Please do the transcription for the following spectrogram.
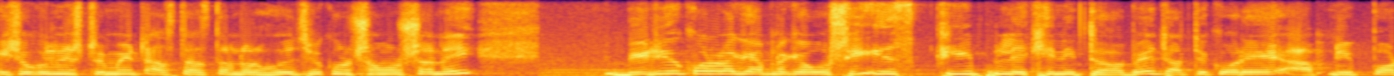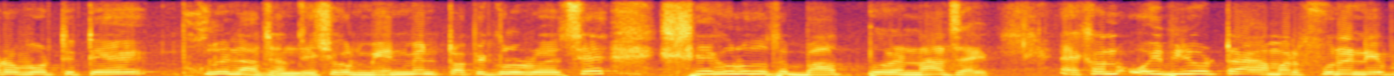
এই সকল ইনস্ট্রুমেন্ট আস্তে আস্তে আপনার হয়েছে কোনো সমস্যা নেই। ভিডিও করার আগে আপনাকে অবশ্যই স্ক্রিপ্ট লিখে নিতে হবে যাতে করে আপনি পরবর্তীতে ভুলে না যান। যে সকল মেন মেন টপিকগুলো রয়েছে, সেগুলো যাতে বাদ পড়ে না যায়। এখন ওই ভিডিওটা আমার ফোনে নেব,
